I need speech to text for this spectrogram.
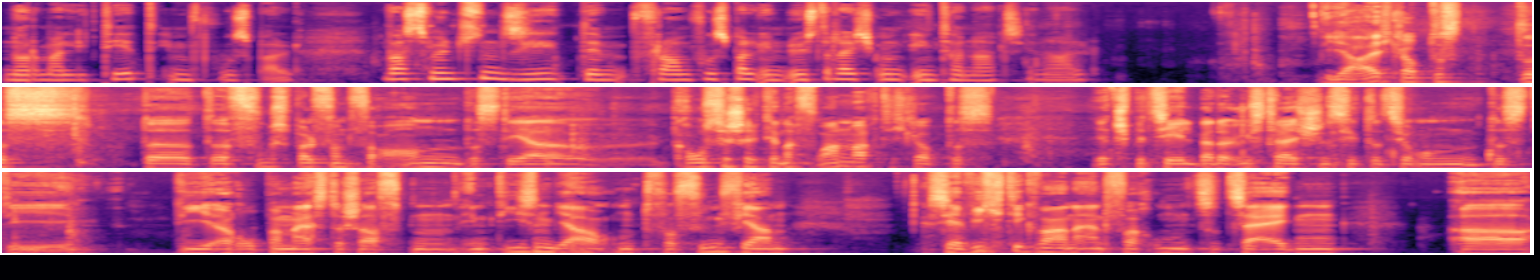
Normalität im Fußball. Was wünschen Sie dem Frauenfußball in Österreich und international? Ja, ich glaube, dass, dass der, der, Fußball von Frauen, dass der große Schritte nach vorn macht. Ich glaube, dass jetzt speziell bei der österreichischen Situation, dass die, die Europameisterschaften in diesem Jahr und vor fünf Jahren sehr wichtig waren, einfach um zu zeigen, äh,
